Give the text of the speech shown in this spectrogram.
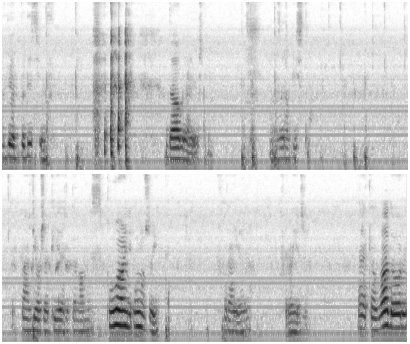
Zabiłam bandytów. Dobra, już nie. Zarobista. Bandziorze pierdolony. Spłoń, umrzyj. Frajerze. Frajerze. E, Kalwador.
